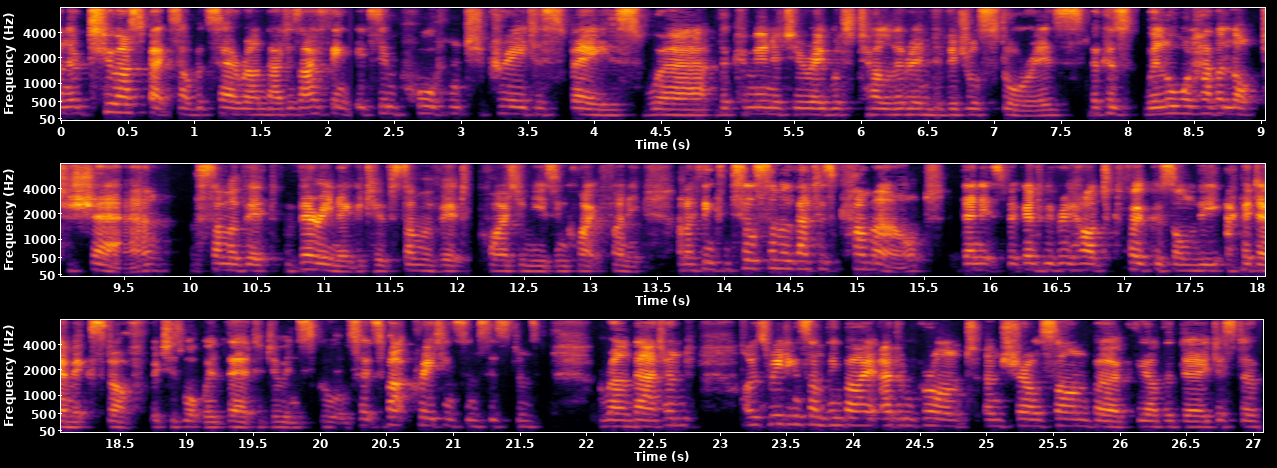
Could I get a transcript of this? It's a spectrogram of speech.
And there are two aspects I would say around that is I think it's important to create a space where the community are able to tell their individual stories because we'll all have a lot to share some of it very negative, some of it quite amusing, quite funny. And I think until some of that has come out, then it's going to be very hard to focus on the academic stuff, which is what we're there to do in school. So it's about creating some systems around that. And I was reading something by Adam Grant and Sheryl Sandberg the other day, just a,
